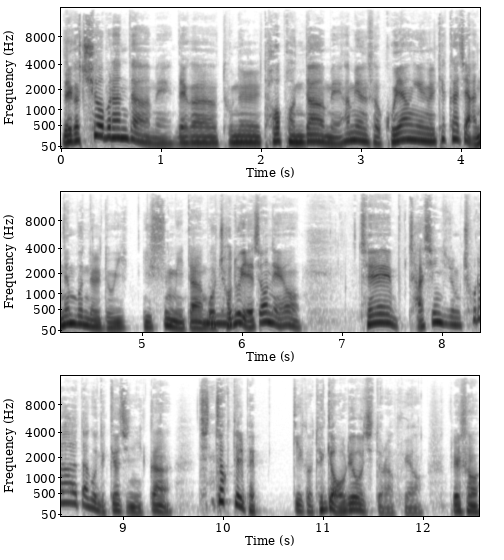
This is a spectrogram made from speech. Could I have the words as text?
내가 취업을 한 다음에 내가 돈을 더 번 다음에 하면서 고향행을 택하지 않는 분들도 있, 습니다뭐 음. 저도 예전에요. 제 자신이 좀 초라하다고 느껴지니까 친척들 뵙 기가 되게 어려워지더라고요. 그래서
